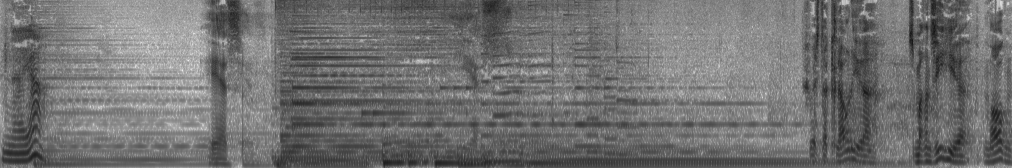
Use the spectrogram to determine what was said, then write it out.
Naja. Yes, sir. Schwester Claudia, was machen Sie hier? Morgen.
